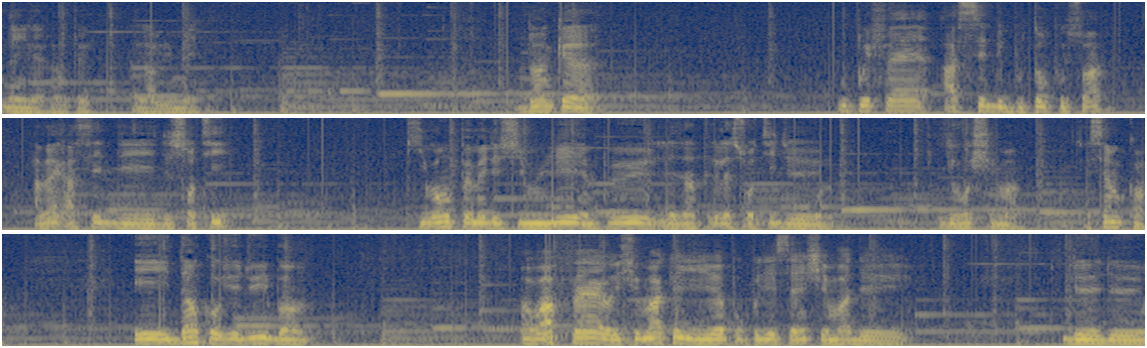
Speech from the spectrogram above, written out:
il est rentré, l'allumé. Donc, euh, vous pouvez faire assez de boutons pour soi avec assez de, de sorties qui vont vous permettre de simuler un peu les entrées et les sorties de, de vos schémas. C'est simple quoi. Et donc aujourd'hui, bon, on va faire le schéma que je vais proposer, c'est un schéma de de, de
